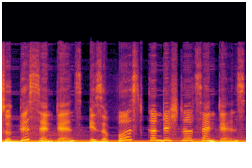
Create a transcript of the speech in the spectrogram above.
So this sentence is a first conditional sentence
